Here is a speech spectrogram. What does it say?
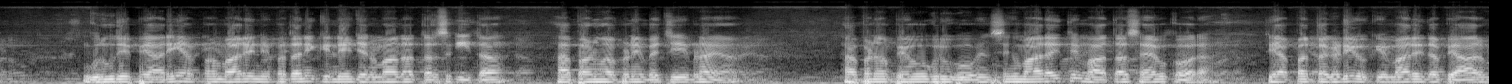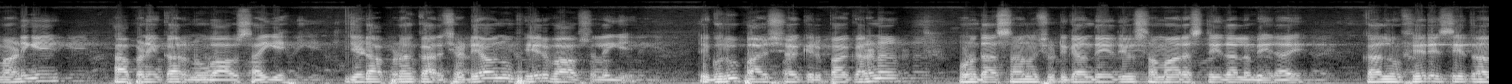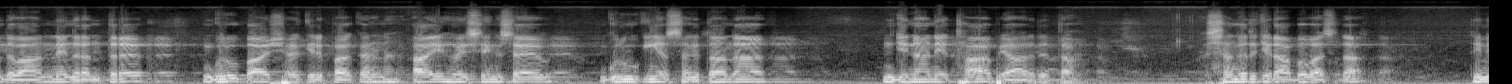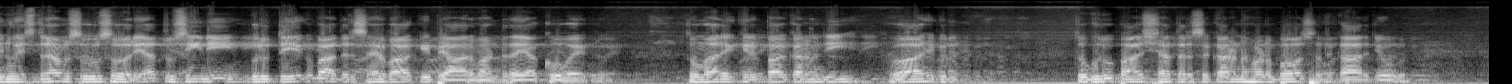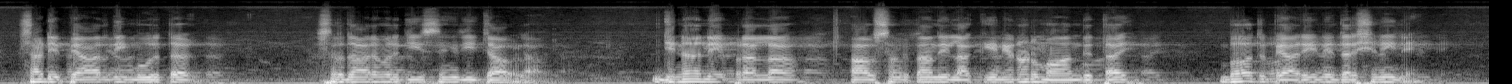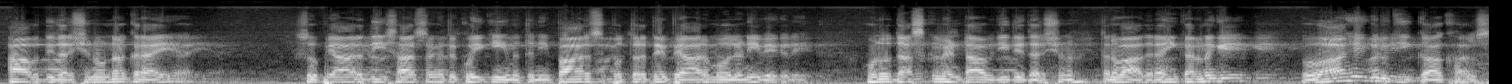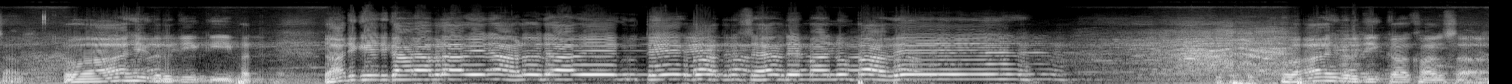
ਗੁਰੂ ਦੇ ਪਿਆਰੇ ਆਪਾਂ ਮਾਰੇ ਨੇ, ਪਤਾ ਨਹੀਂ ਕਿੰਨੇ ਜਨਮਾਂ ਦਾ ਤਰਸ ਕੀਤਾ। ਆਪਾਂ ਨੂੰ ਆਪਣੇ ਬੱਚੇ ਬਣਾਇਆ। ਆਪਣਾ ਪਿਓ ਗੁਰੂ ਗੋਬਿੰਦ ਸਿੰਘ ਮਹਾਰਾਜ ਤੇ ਮਾਤਾ ਸਾਹਿਬ ਕੌਰ ਆ। ਤੇ ਆਪਾਂ ਤਗੜੇ ਹੋ ਕੇ ਮਹਾਰਾਜ ਦਾ ਪਿਆਰ ਮਾਣੀਏ, ਆਪਣੇ ਘਰ ਨੂੰ ਵਾਪਸ ਆਈਏ। ਜਿਹੜਾ ਆਪਣਾ ਘਰ ਛੱਡਿਆ, ਉਹਨੂੰ ਫੇਰ ਵਾਪਸ ਲਈਏ। ਤੇ ਗੁਰੂ ਪਾਤਸ਼ਾਹ ਕਿਰਪਾ ਕਰਨ, ਹੁਣ ਦਾਸਾਂ ਨੂੰ ਛੁੱਟੀਆਂ ਦੇ ਦਿਓ, ਸਮਾਂ ਰਸਤੇ ਦਾ ਲੰਬੇਰਾ ਏ। ਕੱਲ ਨੂੰ ਫਿਰ ਇਸੇ ਤਰ੍ਹਾਂ ਦੀਵਾਨ ਨੇ ਨਿਰੰਤਰ ਗੁਰੂ ਪਾਤਸ਼ਾਹ ਕਿਰਪਾ ਕਰਨ, ਆਏ ਹੋਏ ਸਿੰਘ ਸਾਹਿਬ, ਗੁਰੂ ਕੀਆਂ ਸੰਗਤਾਂ ਦਾ, ਜਿਨ੍ਹਾਂ ਨੇ ਥਾ ਪਿਆਰ ਦਿੱਤਾ। ਸੰਗਤ 'ਚ ਰੱਬ ਵਸਦਾ। ਤੇ ਮੈਨੂੰ ਇਸ ਤਰ੍ਹਾਂ ਮਹਿਸੂਸ ਹੋ ਰਿਹਾ, ਤੁਸੀਂ ਨਹੀਂ ਗੁਰੂ ਤੇਗ ਬਹਾਦਰ ਸਾਹਿਬ ਆ ਕੇ ਪਿਆਰ ਵੰਡ ਰਹੇ, ਆਖੋ ਵਾਹਿਗੁਰੂ। ਤੁਮਾਰੇ ਕਿਰਪਾ ਕਰਨ ਜੀ ਵਾਹਿਗੁਰੂ ਤੋ ਗੁਰੂ ਪਾਤਸ਼ਾਹ ਤਰਸ ਕਰਨ ਹੁਣ ਬਹੁਤ ਸਤਿਕਾਰਯੋਗ ਸਾਡੇ ਪਿਆਰ ਦੀ ਮੂਰਤ ਸਰਦਾਰ ਅਮਰਜੀਤ ਸਿੰਘ ਜੀ ਚਾਵਲਾ ਜਿਨ੍ਹਾਂ ਨੇ ਉਪਰਾਲਾ ਆਪ ਸੰਗਤਾਂ ਦੇ ਇਲਾਕੇ ਨੇ ਉਹਨਾਂ ਨੂੰ ਮਾਨ ਦਿੱਤਾ ਹੈ ਬਹੁਤ ਪਿਆਰੇ ਨੇ ਦਰਸ਼ਨੀ ਨੇ ਆਪ ਦੇ ਦਰਸ਼ਨ ਉਹਨਾਂ ਕਰਾਏ ਸੋ ਪਿਆਰ ਦੀ ਸਾਧ ਸੰਗਤ ਕੋਈ ਕੀਮਤ ਨਹੀਂ। ਪਾਰਸ ਪੁੱਤਰ ਤੇ ਪਿਆਰ ਮੁੱਲ ਨਹੀਂ ਵਿਕਦੇ। ਹੁਣ ਉਹ 10 ਮਿੰਟ ਆਪ ਜੀ ਦੇ ਦਰਸ਼ਨ ਧੰਨਵਾਦ ਰਾਹੀਂ ਕਰਨਗੇ। ਵਾਹਿਗੁਰੂ ਜੀ ਕਾ ਖਾਲਸਾ। ਵਾਹਿਗੁਰੂ ਜੀ ਕੀ ਫਤਿਹ। ਰਾਜ ਕੇ ਜਕਾਰਾ ਬੁਲਾਵੇ, ਨਾਲ ਹੋ ਜਾਵੇ। ਗੁਰੂ ਤੇਗ ਬਹਾਦਰ ਸਾਹਿਬ ਦੇ ਮਨ ਨੂੰ ਭਾਵੇ। ਵਾਹਿਗੁਰੂ ਜੀ ਕਾ ਖਾਲਸਾ।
